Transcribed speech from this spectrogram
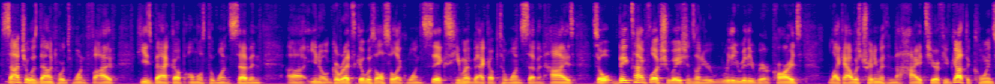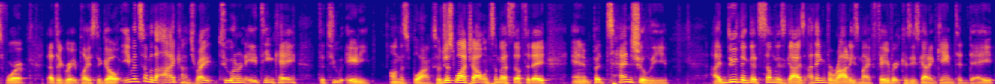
Sancho was down towards 1.5. He's back up almost to 1.7. Uh, you know, Goretzka was also like 1.6. He went back up to 1.7 highs. So big time fluctuations on your really, really rare cards like I was trading with in the high tier. If you've got the coins for it, that's a great place to go. Even some of the icons, right? 218K to 280 on this Blanc. So just watch out on some of that stuff today and potentially I do think that some of these guys, I think Verratti's my favorite because he's got a game today.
